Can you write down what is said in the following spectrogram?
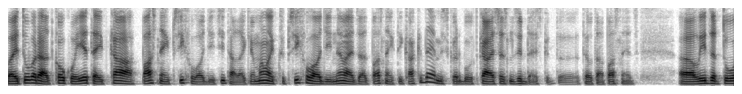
Vai tu varētu kaut ko ieteikt, kā pasniegt psiholoģiju citādāk? Jo man liekas, ka psiholoģiju nevajadzētu pasniegt tik akadēmiski, varbūt, kā es esmu dzirdējis, kad uh, tev tā pasniedz. Uh, līdz ar to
